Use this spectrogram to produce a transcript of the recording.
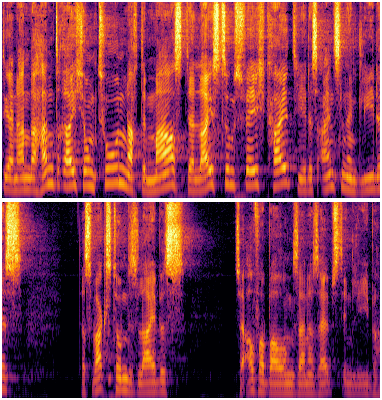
die einander Handreichung tun, nach dem Maß der Leistungsfähigkeit jedes einzelnen Gliedes, das Wachstum des Leibes zur Auferbauung seiner selbst in Liebe.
